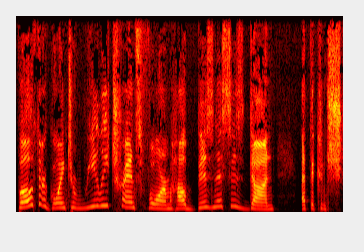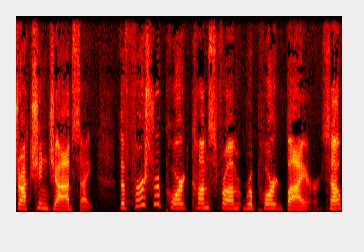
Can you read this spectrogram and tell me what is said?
Both are going to really transform how business is done at the construction job site. The first report comes from Report Buyer. So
